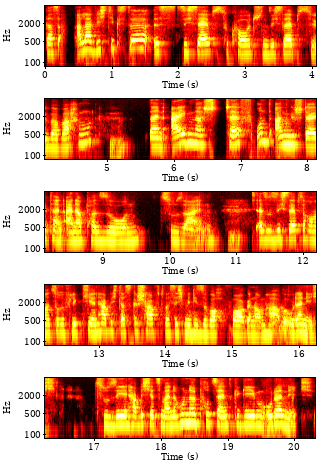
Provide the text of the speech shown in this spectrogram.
Das Allerwichtigste ist, sich selbst zu coachen, sich selbst zu überwachen, mhm. sein eigener Chef und Angestellter in einer Person zu sein. Mhm. Also sich selbst auch immer zu reflektieren, habe ich das geschafft, was ich mir diese Woche vorgenommen habe oder nicht. Zu sehen, habe ich jetzt meine 100 Prozent gegeben oder nicht.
